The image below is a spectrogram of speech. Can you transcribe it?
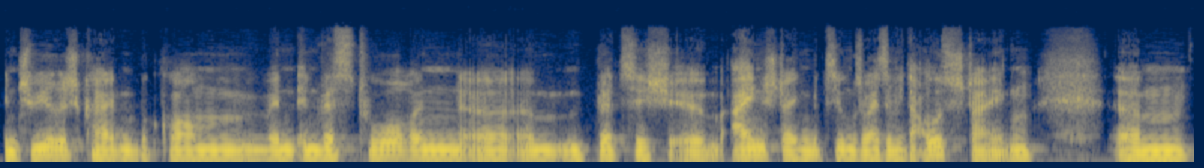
in Schwierigkeiten bekommen, wenn Investoren äh, ähm, plötzlich äh, einsteigen beziehungsweise wieder aussteigen. Ähm,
